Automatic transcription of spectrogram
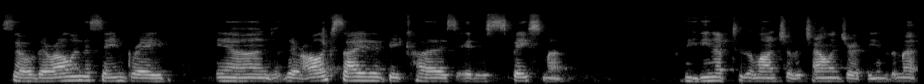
So they're all in the same grade. And they're all excited because it is Space Month leading up to the launch of the Challenger at the end of the month.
